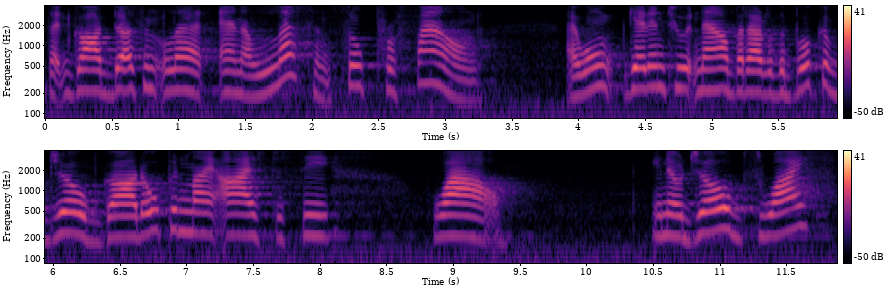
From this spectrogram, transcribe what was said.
that God doesn't let, and a lesson so profound. I won't get into it now, but out of the book of Job, God opened my eyes to see wow. You know, Job's wife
